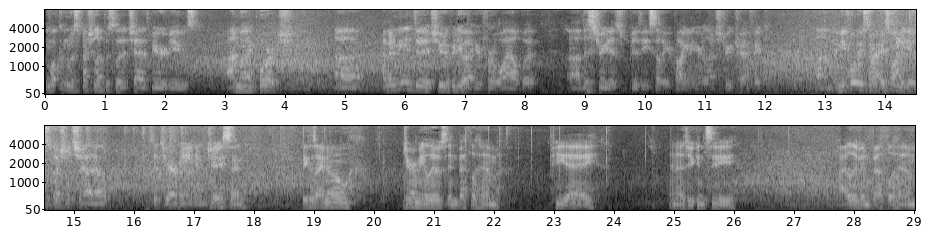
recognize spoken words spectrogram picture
Welcome to a special episode of Chad's Beer Reviews. On my porch, uh, I've been meaning to shoot a video out here for a while, but uh, this street is busy, so you're probably going to hear a lot of street traffic. Um, and before we start, I just wanted to give a special shout out to Jeremy and Jason, because I know Jeremy lives in Bethlehem, PA, and as you can see, I live in Bethlehem,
